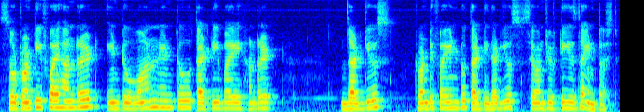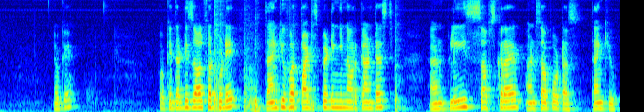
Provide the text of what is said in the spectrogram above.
So 2500 into 1 into 30 by 100 that gives 25 into 30 that gives 750 is the interest. Okay? Okay that is all for today. Thank you for participating in our contest and please subscribe and support us. Thank you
